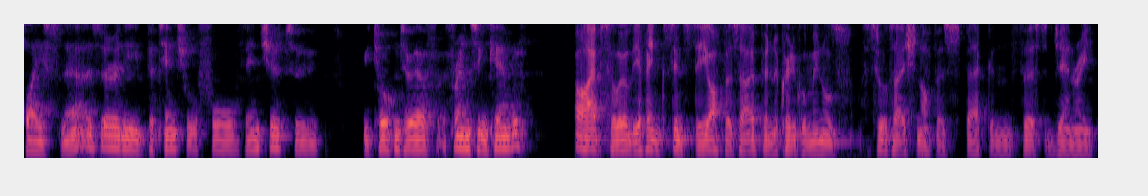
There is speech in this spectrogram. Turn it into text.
place now. Is there any potential for venture to be talking to our friends in Canberra? Oh, absolutely. I think since the office opened, the Critical Minerals Facilitation Office back in 1st of January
